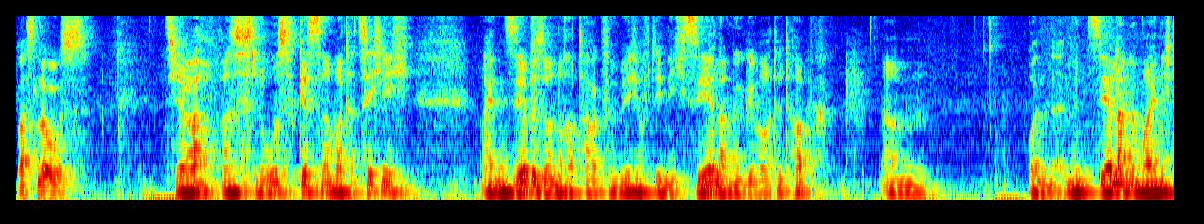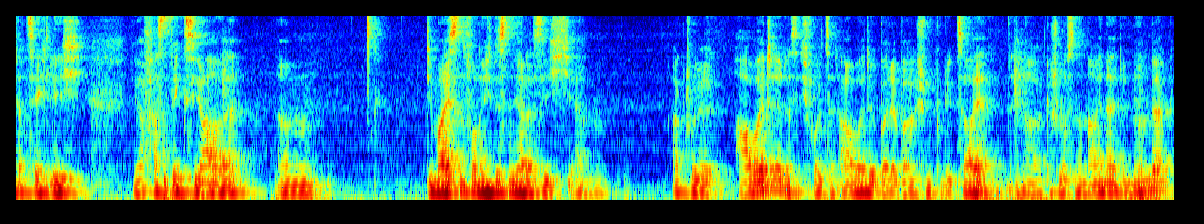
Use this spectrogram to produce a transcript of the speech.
Was los? Tja, was ist los? Gestern war tatsächlich ein sehr besonderer Tag für mich, auf den ich sehr lange gewartet habe. Ähm, und mit sehr lange meine ich tatsächlich ja, fast sechs Jahre. Ähm, die meisten von euch wissen ja, dass ich ähm, aktuell arbeite, dass ich Vollzeit arbeite bei der Bayerischen Polizei in einer geschlossenen Einheit in Nürnberg.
